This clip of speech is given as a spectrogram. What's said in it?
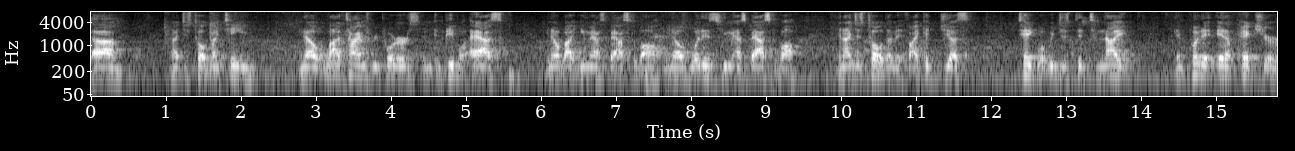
Um, I just told my team, you know, a lot of times reporters and, and people ask, you know, about UMass basketball. You know, what is UMass basketball? And I just told them if I could just take what we just did tonight and put it in a picture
